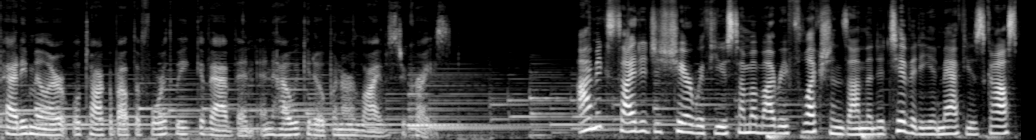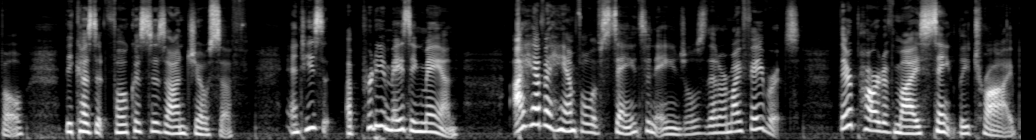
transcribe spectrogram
Patti Miller will talk about the fourth week of Advent and how we can open our lives to Christ. I'm excited to share with you some of my reflections on the Nativity in Matthew's Gospel because it focuses on Joseph, and he's a pretty amazing man. I have a handful of saints and angels that are my favorites. They're part of my saintly tribe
